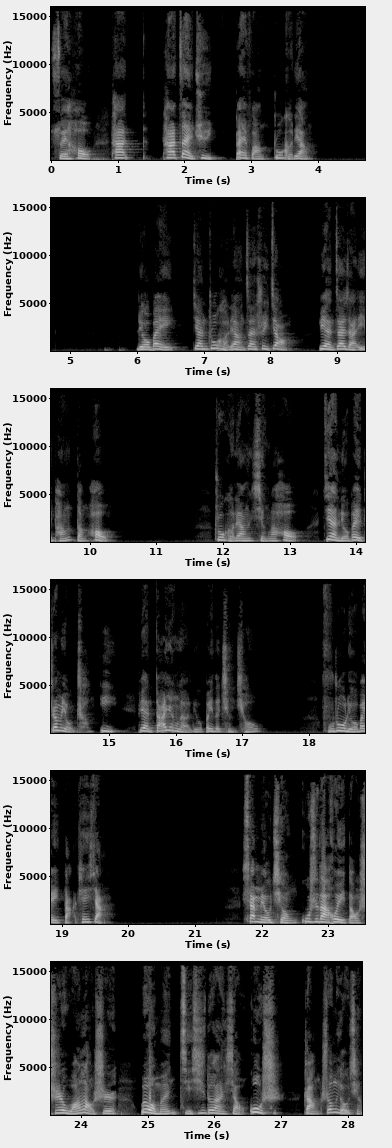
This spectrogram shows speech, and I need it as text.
随后，他他再去拜访诸葛亮。刘备见诸葛亮在睡觉，便站在一旁等候。诸葛亮醒了后，见刘备这么有诚意，便答应了刘备的请求，辅助刘备打天下。下面有请故事大会导师王老师为我们解析这段小故事，掌声有请。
